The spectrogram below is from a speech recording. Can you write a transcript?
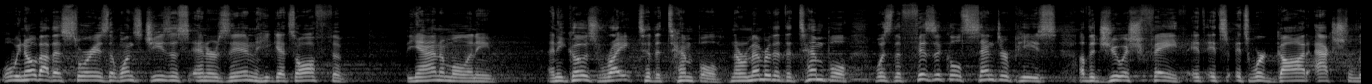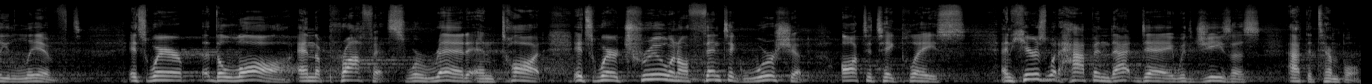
What we know about that story is that once Jesus enters in, he gets off the, the animal and he and he goes right to the temple. Now, remember that the temple was the physical centerpiece of the Jewish faith, it, it's, it's where God actually lived. It's where the law and the prophets were read and taught. It's where true and authentic worship ought to take place. And here's what happened that day with Jesus at the temple.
